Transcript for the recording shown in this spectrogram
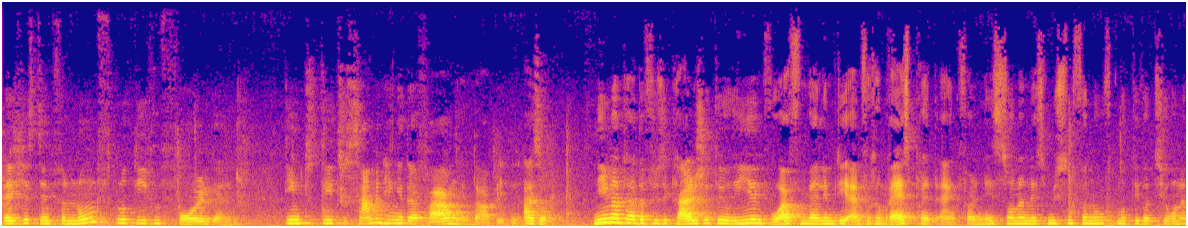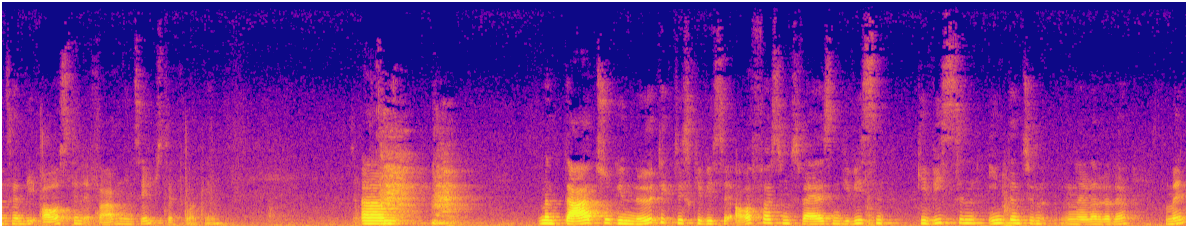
welches den Vernunftmotiven folgen, die die Zusammenhänge der Erfahrungen darbieten. Also Niemand hat eine physikalische Theorie entworfen, weil ihm die einfach am Reißbrett eingefallen ist, sondern es müssen Vernunftmotivationen sein, die aus den Erfahrungen selbst hervorgehen. Ähm, man dazu genötigt ist, gewisse Auffassungsweisen, gewissen, gewissen intention Moment,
